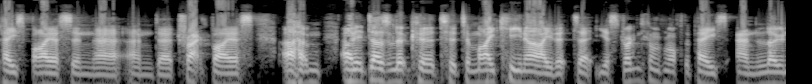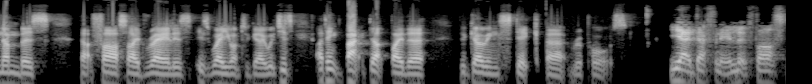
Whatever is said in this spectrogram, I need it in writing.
pace bias and uh, and uh, track bias, um, and it does look uh, to, to my keen eye that uh, you're struggling to come from off the pace, and low numbers, that far side rail is, is where you want to go, which is I think backed up by the the going stick reports. Yeah, definitely. It looked fast,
